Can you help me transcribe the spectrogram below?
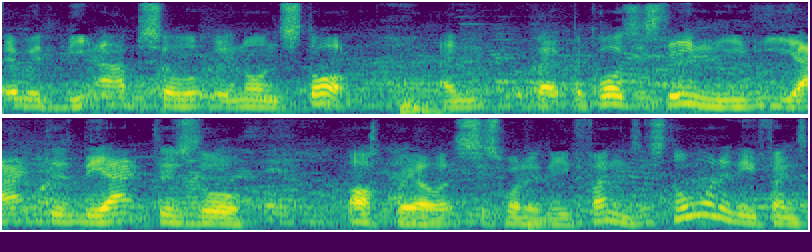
it would be absolutely non-stop. And but because it's them, he, he act, they act as though, oh well, it's just one of these things. It's not one of these things.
